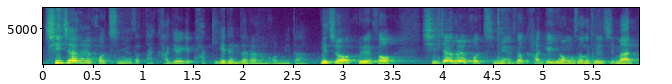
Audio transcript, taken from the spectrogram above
시장을 거치면서 다 가격이 바뀌게 된다는 겁니다. 그죠? 그래서 시장을 거치면서 가격이 형성이 되지만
